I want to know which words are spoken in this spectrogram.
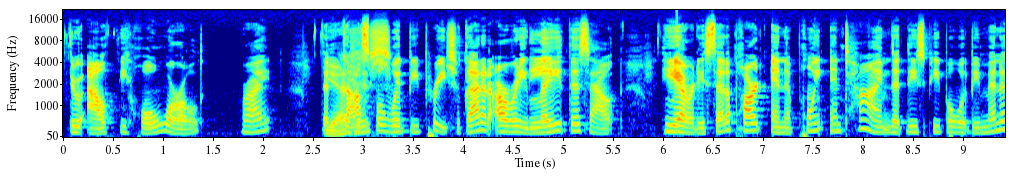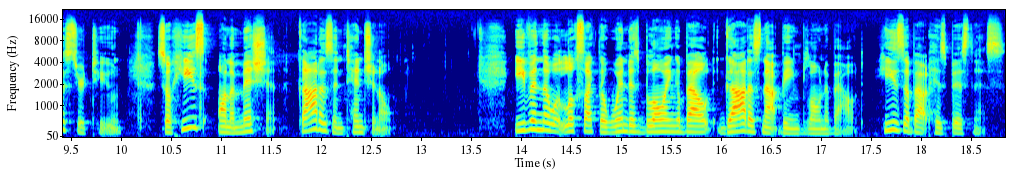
throughout the whole world, right? The Yes. gospel would be preached. So God had already laid this out. He already set apart in a point in time that these people would be ministered to. So he's on a mission. God is intentional. Even though it looks like the wind is blowing about, God is not being blown about. He's about his business.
